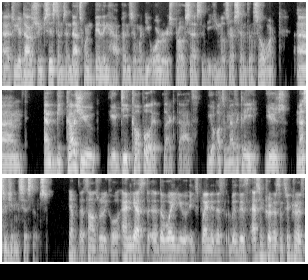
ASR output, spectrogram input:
uh, to your downstream systems, and that's when billing happens and when the order is processed and the emails are sent and so on. Um, and because you you decouple it like that, you automatically use messaging systems. Yeah, that sounds really cool. And yes, the, the way you explained it is this asynchronous and synchronous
